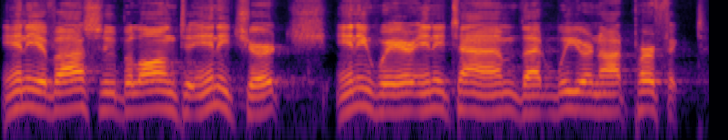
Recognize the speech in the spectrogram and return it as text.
any of us who belong to any church, anywhere, anytime, that we are not perfect.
